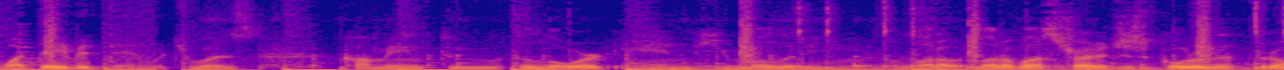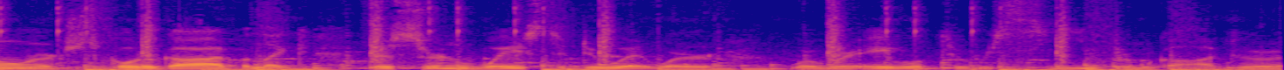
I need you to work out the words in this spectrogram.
what david did which was coming to the Lord in humility. A lot of a lot of us try to just go to the throne or just go to God, but like there's certain ways to do it where where we're able to receive from God, to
